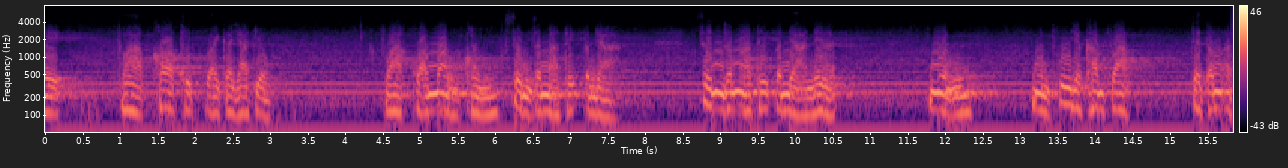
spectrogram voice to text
นี้ฝากข้อคิดไว้กับญาติโยมฝากความว่งของสิ้นสมาธิปัญญา สิ้นสมาธิปัญญานี่แหละเหมือนเหมือนผู้จะข้ามฝาก จะต้องอา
